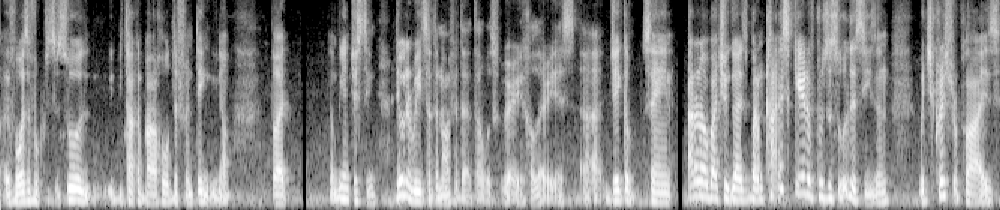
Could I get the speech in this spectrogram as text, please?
if it wasn't for Cruz Azul, we'd be talking about a whole different thing, you know. But it'll be interesting. I do want to read something off of that that was very hilarious. Uh, Jacob saying, "I don't know about you guys, but I'm kind of scared of Cruz Azul this season." Which Chris replies,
